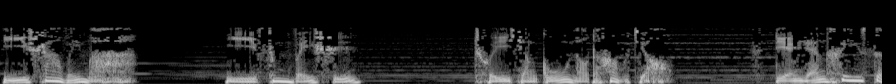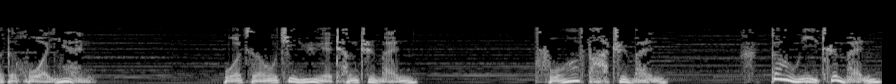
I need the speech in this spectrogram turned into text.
以沙为马，以风为石，吹响古老的号角，点燃黑色的火焰。我走进月城之门。佛法之门，道义之门，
